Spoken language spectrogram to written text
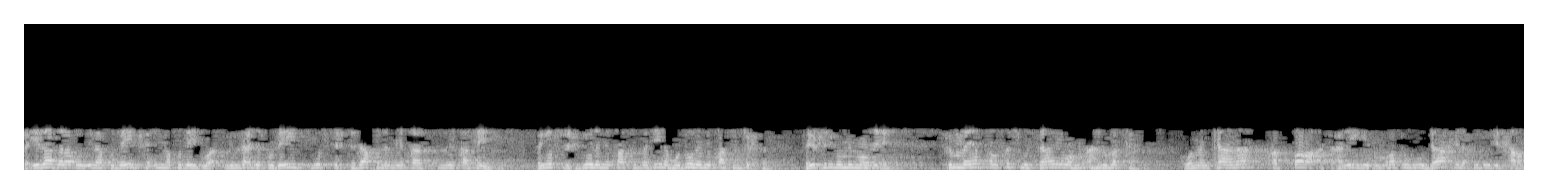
فإذا بلغوا إلى قديد فإن قديد ومن بعد قديد يصبح تداخل الميقات الميقاتين. فيصبح دون ميقات المدينة ودون ميقات الجحفة فيحرم من موضعه. ثم يبقى القسم الثاني وهم أهل مكة. ومن كان قد طرأت عليه عمرته داخل حدود الحرم.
